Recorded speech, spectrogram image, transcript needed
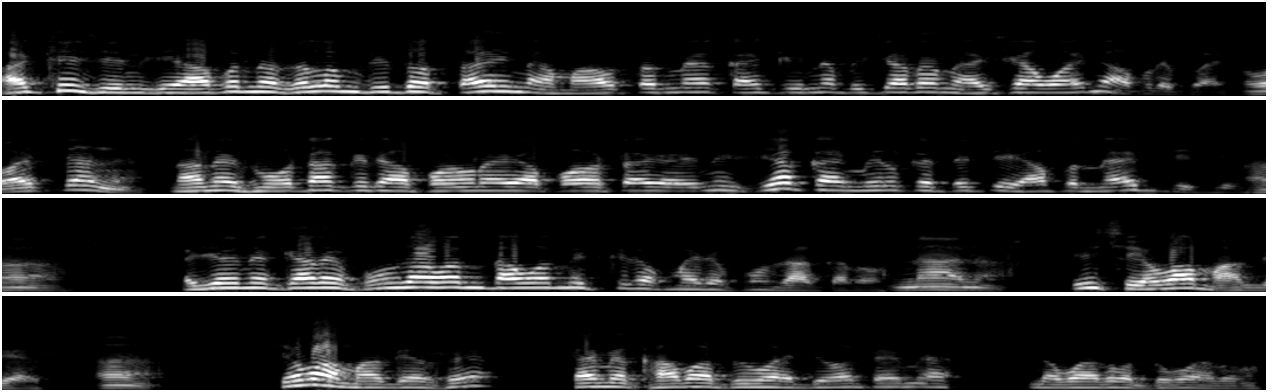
આખી જિંદગી આપણને જલમ દીધો તઈ ના માવતર ને કંઈક એને બિચારાને આશા હોય ને આપણે ભાઈ. હોય ને. નાને મોટા કર્યા પરણાયા પહોંચાયા એની જે કઈ મિલકત હતી આપણને આપી દીધી. હા. હજી એને ક્યારે પૂંજાવાનું દાવાનું જ કર્યો મારે પૂંજા કરો. ના ના. એ સેવા માગે છે. હા. સેવા માગે છે ટાઈમે ખાવા પીવા દો ટાઈમે નવારો ધોવારો.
